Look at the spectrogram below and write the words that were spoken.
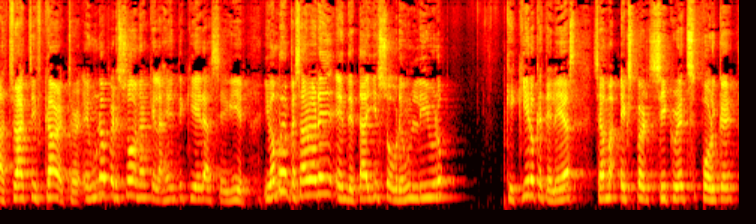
attractive character, en una persona que la gente quiera seguir. Y vamos a empezar a hablar en, detalle sobre un libro que quiero que te leas, se llama Expert Secrets, porque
